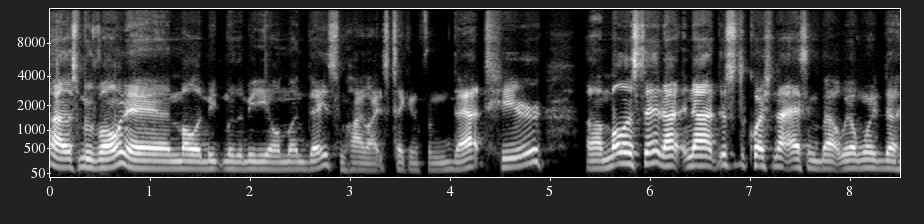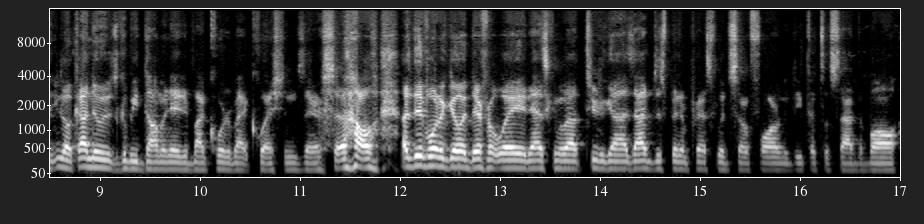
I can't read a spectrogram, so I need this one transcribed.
All right, let's move on and Mullen meeting with the media on Monday. Some highlights taken from that here. Uh, Mullen said, I, this is the question I asked him about. We wanted to, you know, look, I knew it was going to be dominated by quarterback questions there. So I'll, i did want to go a different way and ask him about two guys I've just been impressed with so far on the defensive side of the ball.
